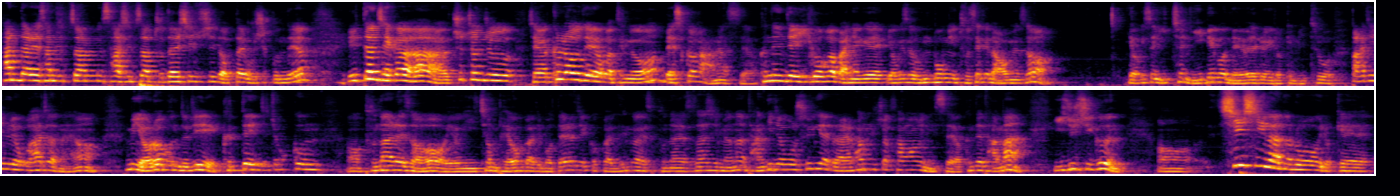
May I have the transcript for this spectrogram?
한 달에 33, 44, 두달 10시, 넉달 99인데요. 일단 제가 추천주, 제가 클라우드웨어 같은 경우 매수가가 안 왔어요. 근데 이제 이거가 만약에 여기서 음봉이 두세 개 나오면서 여기서 2,200원 내외를 이렇게 밑으로 빠지려고 하잖아요. 그러면 여러분들이 그때 이제 조금 어, 분할해서 여기 2,100원까지 뭐 때려질 것까지 생각해서 분할해서 사시면은 단기적으로 수익이 날 확률적 상황은 있어요. 근데 다만 이 주식은 어, 실시간으로 이렇게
